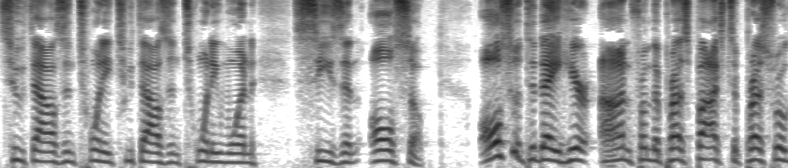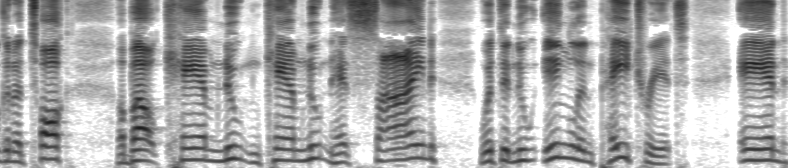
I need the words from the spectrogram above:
2020 2021 season, also. Also today here on From the Press Box to Press Row, going to talk about Cam Newton. Cam Newton has signed with the New England Patriots. And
